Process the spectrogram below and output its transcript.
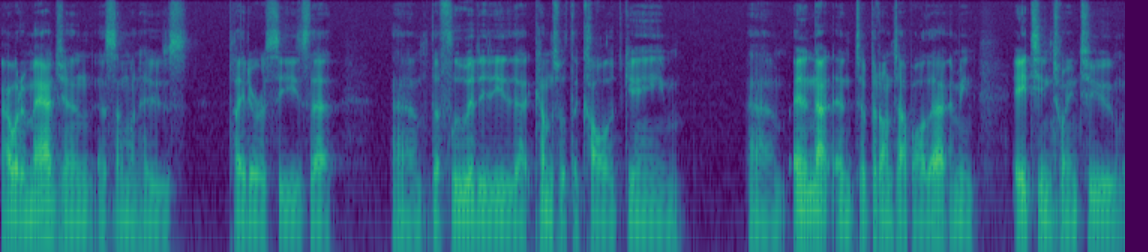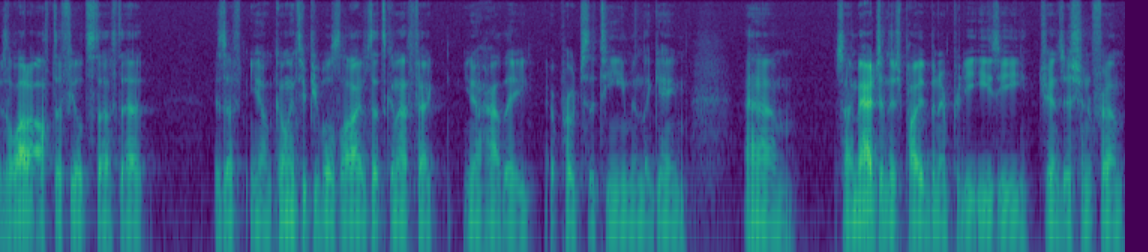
I would imagine, as someone who's played overseas, that um, the fluidity that comes with the college game, um, and not and to put on top of all that, I mean, eighteen twenty two. There's a lot of off the field stuff that is a you know going through people's lives that's going to affect you know how they approach the team and the game. Um, so I imagine there's probably been a pretty easy transition from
